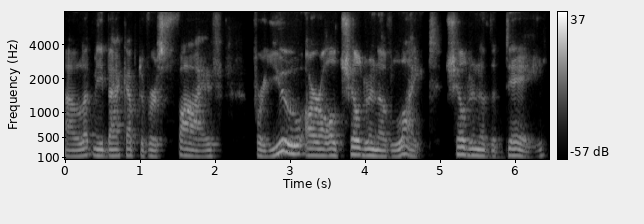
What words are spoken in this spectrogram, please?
Uh, let me back up to verse five. For you are all children of light, children of the day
